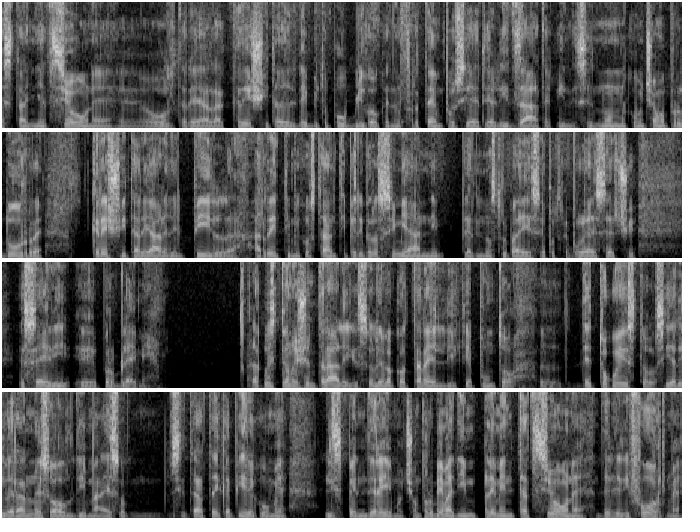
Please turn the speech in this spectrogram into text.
stagnazione, eh, oltre alla crescita del debito pubblico che nel frattempo si è realizzata, quindi se non cominciamo a produrre crescita reale del PIL a ritmi costanti per i prossimi anni, per il nostro Paese potrebbero esserci seri eh, problemi. La questione centrale che solleva Cottarelli è che appunto eh, detto questo sì arriveranno i soldi ma adesso si tratta di capire come li spenderemo. C'è un problema di implementazione delle riforme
